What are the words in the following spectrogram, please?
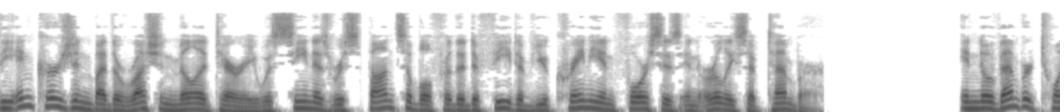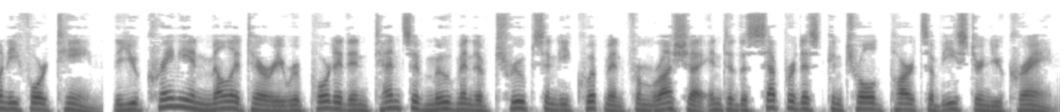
The incursion by the Russian military was seen as responsible for the defeat of Ukrainian forces in early September. In November 2014, the Ukrainian military reported intensive movement of troops and equipment from Russia into the separatist-controlled parts of eastern Ukraine.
